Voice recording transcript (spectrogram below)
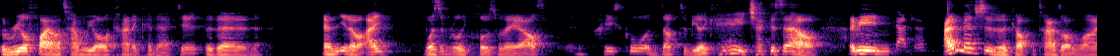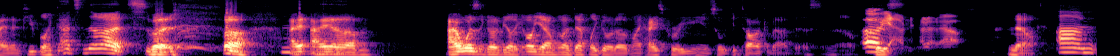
the real final time we all kind of connected. But then, and you know, I wasn't really close with anyone else in high school enough to be like, hey, check this out. I mean, Gotcha. I mentioned it a couple times online, and people are like, "That's nuts," but uh, I, I Mm-hmm. um, I wasn't going to be like, "Oh yeah, I'm going to definitely go to my high school reunion so we can talk about this." No. Oh yeah, no, no, no. no. Um,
